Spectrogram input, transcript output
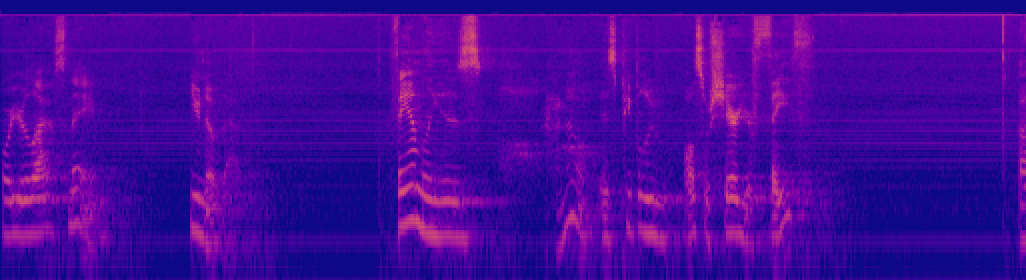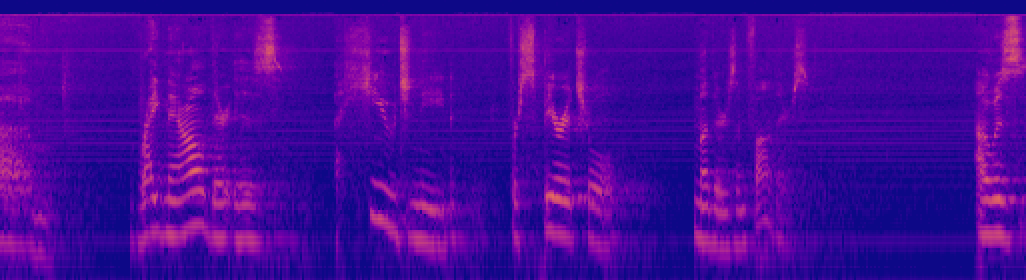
or your last name. You know that. Family is, I don't know, is people who also share your faith. Um, right now, there is a huge need for spiritual mothers and fathers. I was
